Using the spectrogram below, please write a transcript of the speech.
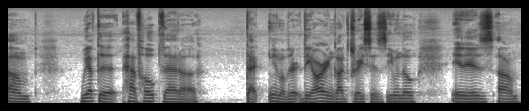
um, we have to have hope that uh, that you know they are in god's graces even though it is um,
